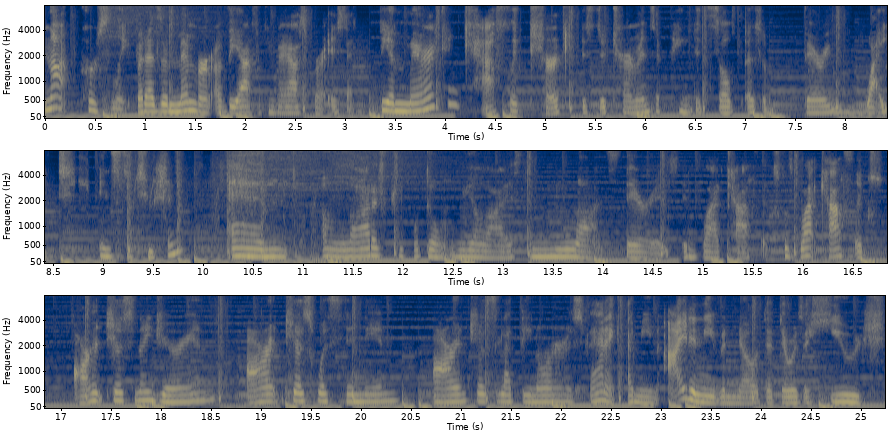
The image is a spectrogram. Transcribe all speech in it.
not personally, but as a member of the African diaspora, is that the American Catholic Church is determined to paint itself as a very white institution. And a lot of people don't realize the nuance there is in Black Catholics because Black Catholics aren't just Nigerian, aren't just West Indian, aren't just Latino or Hispanic. I mean, I didn't even know that there was a huge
